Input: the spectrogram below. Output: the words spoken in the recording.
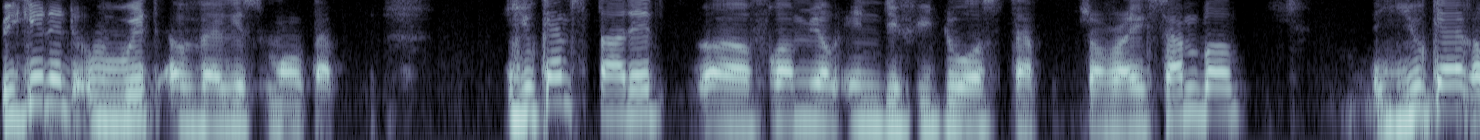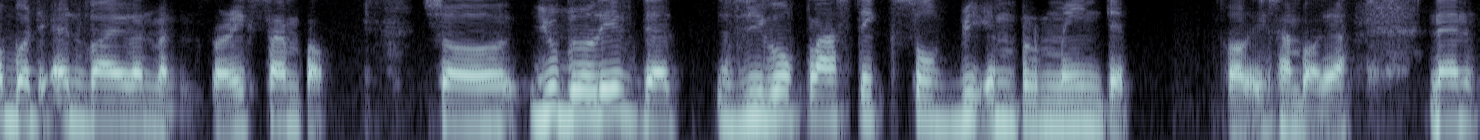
begin it with a very small step. You can start it uh, from your individual step. So, for example, you care about the environment. For example, so you believe that zero plastic should be implemented. For example, yeah. Then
